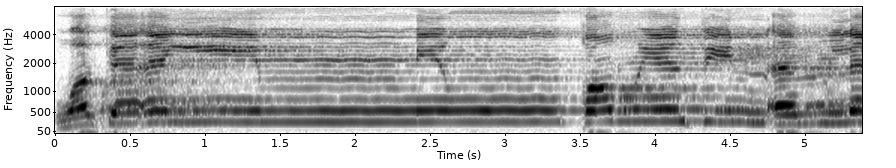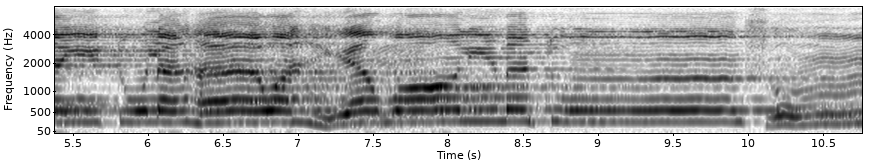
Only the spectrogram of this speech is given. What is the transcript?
وكأي من قرية أمليت لها وهي ظالمة ثم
